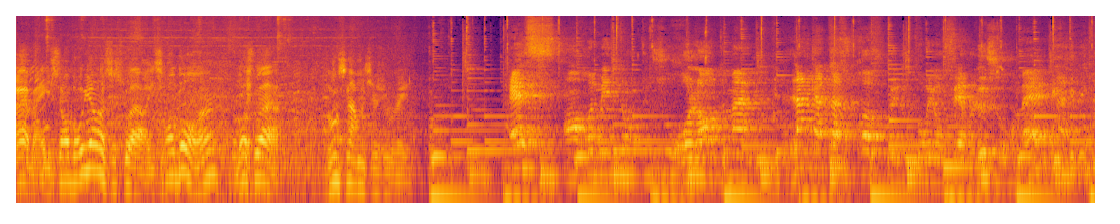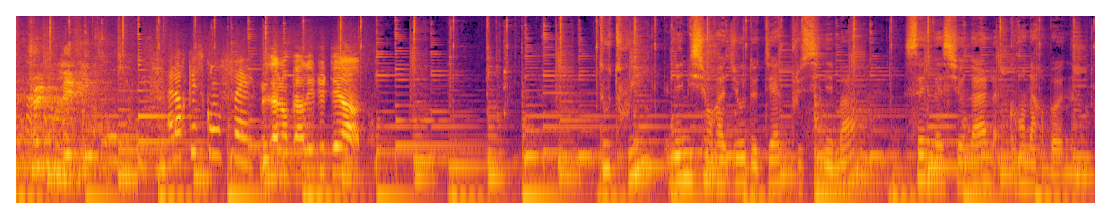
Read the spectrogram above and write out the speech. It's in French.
Ah ben, ils sont bruyants ce soir, ils seront bons, hein Bonsoir. Bonsoir, monsieur Jouvet. Est-ce en remettant toujours au lendemain la catastrophe que nous pourrions faire le jour même que nous l'éviterons Alors qu'est-ce qu'on fait? Nous allons parler du théâtre. Tout oui, l'émission radio de Théâtre plus Cinéma, scène nationale Grand Narbonne.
